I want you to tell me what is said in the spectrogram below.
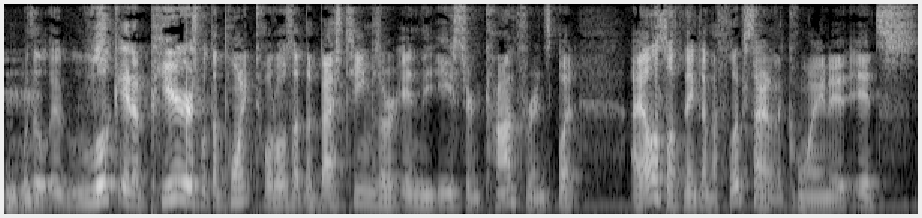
Mm-hmm. With a, look, it appears with the point totals that the best teams are in the Eastern Conference. But I also think on the flip side of the coin, it, it's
